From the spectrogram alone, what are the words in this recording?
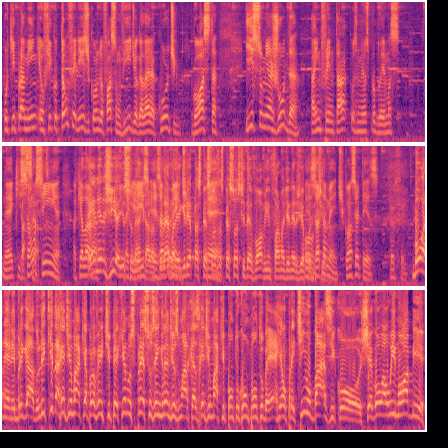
porque pra mim eu fico tão feliz de quando eu faço um vídeo, a galera curte, gosta. Isso me ajuda a enfrentar os meus problemas, né, que Tá são certo. assim, é, aquela É energia isso, é, né, é isso, cara? Tu leva exatamente. alegria para as pessoas, É. as pessoas te devolvem em forma de energia positiva. Exatamente, com certeza. Boa, Nene, obrigado. Liquida Redmac, aproveite pequenos preços em grandes marcas. Redmac.com.br é o pretinho básico. Chegou ao Imob,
